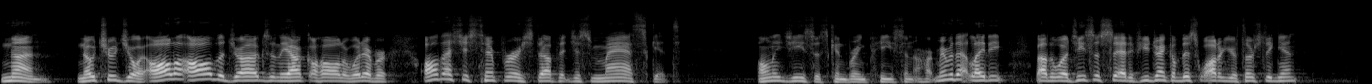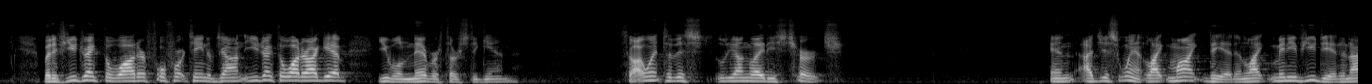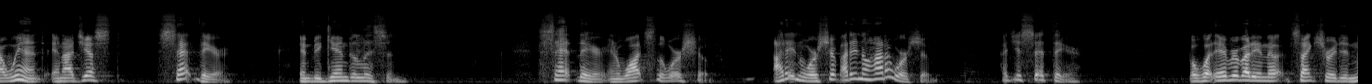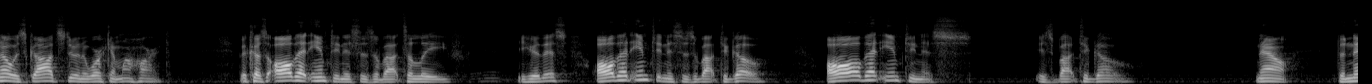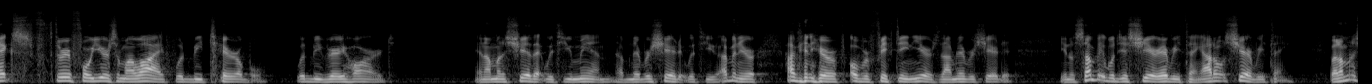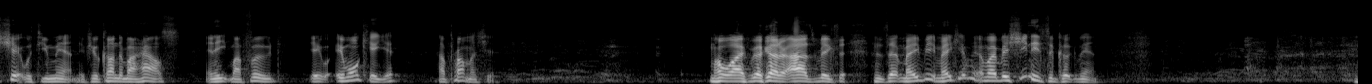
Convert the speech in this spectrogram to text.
None. No true joy. All, all the drugs and the alcohol or whatever, all that's just temporary stuff that just masks it. Only Jesus can bring peace in our heart. Remember that lady? By the way, Jesus said, if you drink of this water, you're thirsty again. But if you drink the water, 414 of John, you drink the water I give, you will never thirst again. So I went to this young lady's church and I just went like Mike did and like many of you did. And I went and I just sat there and began to listen. Sat there and watched the worship. I didn't worship, I didn't know how to worship. I just sat there. But what everybody in the sanctuary didn't know is God's doing the work in my heart. Because all that emptiness is about to leave. You hear this? All that emptiness is about to go. All that emptiness is about to go. Now, the next three or four years of my life would be terrible, would be very hard. And I'm going to share that with you men. I've never shared it with you. I've been here, I've been here over 15 years and I've never shared it. You know, some people just share everything. I don't share everything. But I'm going to share it with you men. If you'll come to my house and eat my food, it, it won't kill you. I promise you. My wife got her eyes big. Is that maybe make him? Maybe she needs to cook then.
